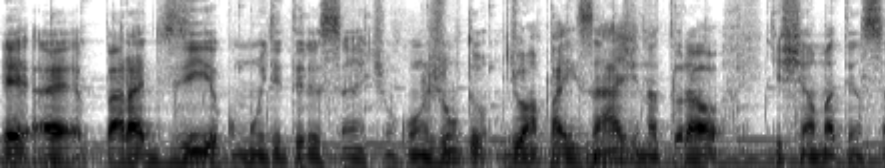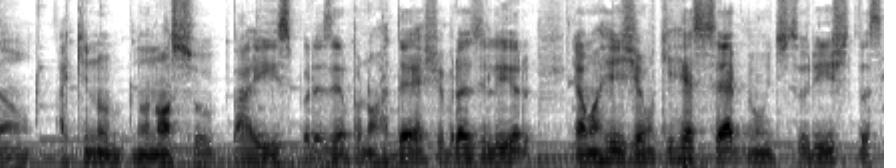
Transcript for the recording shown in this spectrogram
é, é, paradisíaco muito interessante, um conjunto de uma paisagem natural que chama a atenção. Aqui no, no nosso país, por exemplo, o Nordeste brasileiro é uma região que recebe muitos turistas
